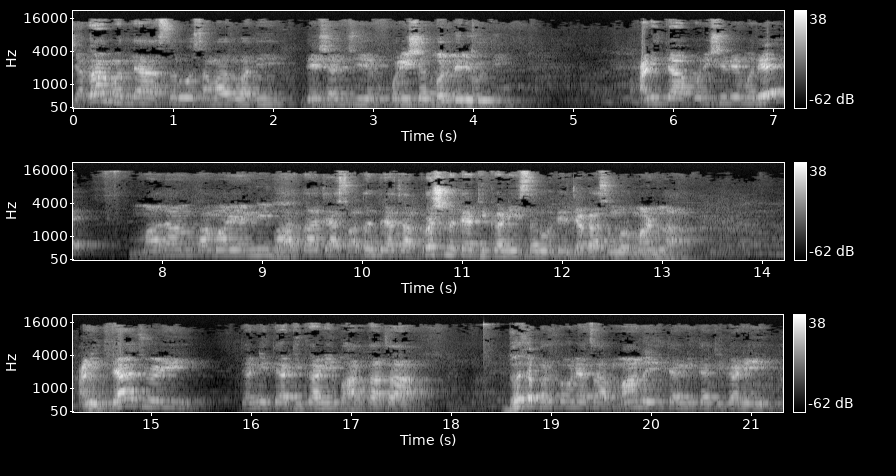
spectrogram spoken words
जगामधल्या सर्व समाजवादी देशांची एक परिषद भरलेली होती. आणि त्या परिषदेमध्ये मादाम कामा यांनी भारताच्या स्वातंत्र्याचा प्रश्न त्या ठिकाणी सर्व ते जगासमोर मांडला. आणि त्याच वेळी त्यांनी त्या ठिकाणी भारताचा ध्वज फडकवण्याचा मानही त्यांनी त्या ठिकाणी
